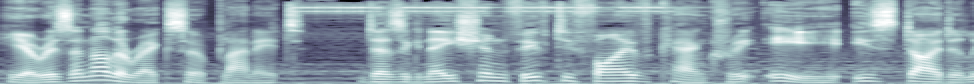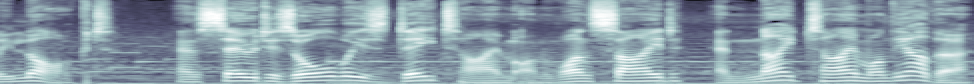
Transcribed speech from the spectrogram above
Here is another exoplanet. Designation 55 Cancri E is tidally locked, and so it is always daytime on one side and nighttime on the other.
